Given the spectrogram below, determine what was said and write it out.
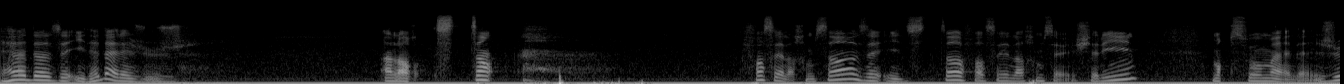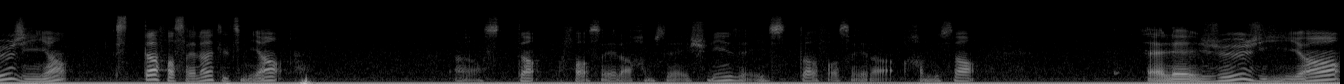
هذا زائد هذا على جوج. Alors ستة فاصلة خمسة زائد ستة فاصلة خمسة وعشرين. مقسومة على جوج هي ستة فاصلة تلتمية. ستة فاصلة خمسة وعشرين زائد ستة فاصلة خمسة. على جوج هي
